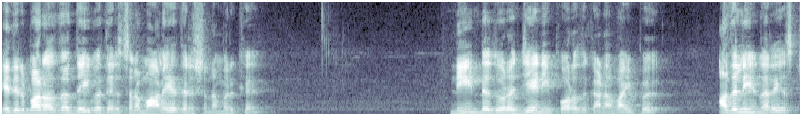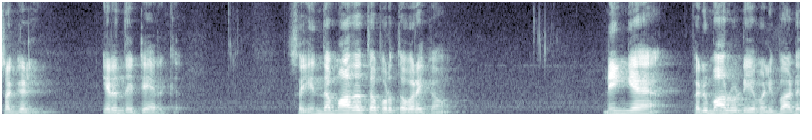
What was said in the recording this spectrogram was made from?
எதிர்பாராத தெய்வ தரிசனம் ஆலய தரிசனம் இருக்குது நீண்ட தூரம் ஜேர்னி போகிறதுக்கான வாய்ப்பு அதுலேயும் நிறைய ஸ்ட்ரகிள் இருந்துகிட்டே இருக்குது ஸோ இந்த மாதத்தை பொறுத்த வரைக்கும் நீங்கள் பெருமாளுடைய வழிபாடு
